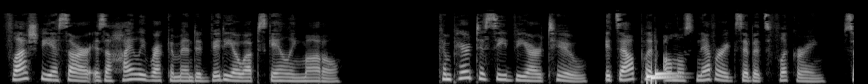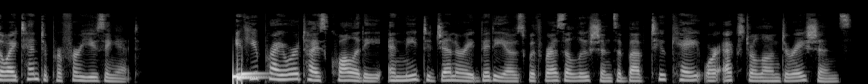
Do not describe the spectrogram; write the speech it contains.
Flash VSR is a highly recommended video upscaling model. Compared to SeedVR2, its output almost never exhibits flickering, so I tend to prefer using it. If you prioritize quality and need to generate videos with resolutions above 2K or extra long durations,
